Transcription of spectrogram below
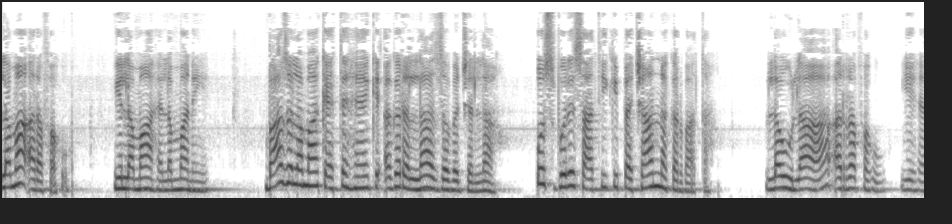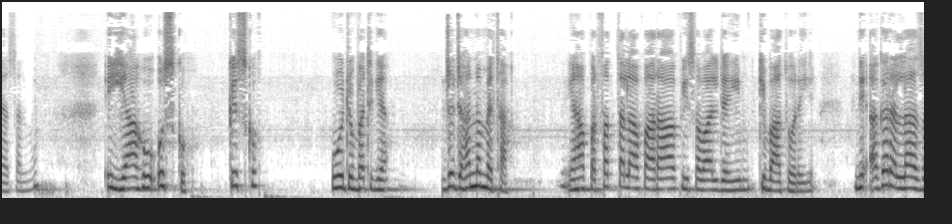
لما عرفہ۔ یہ لما ہے، لما نہیں۔ ہے بعض علماء کہتے ہیں کہ اگر اللہ عز و جل اس برے ساتھی کی پہچان نہ کرواتا، لولا عرفہ، یہ ہے اصل میں، ایاہ اس کو، کس کو؟ وہ جو بچ گیا، جو جہنم میں تھا۔ یہاں پر فتلا فارا فی سوال جہیم کی بات ہو رہی ہے۔ یعنی اگر اللہ عز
